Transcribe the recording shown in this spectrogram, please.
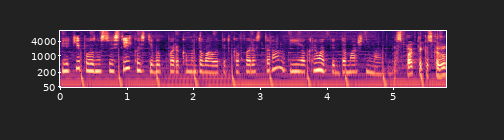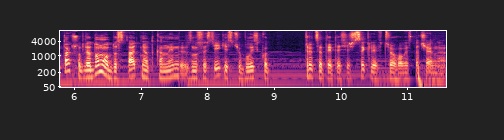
Які по зносостійкості ви б порекомендували під кафе-ресторан і окремо під домашні меблі? З практики скажу так, що для дому достатньо тканин з носостійкістю близько 30 тисяч циклів. Цього вистачає на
